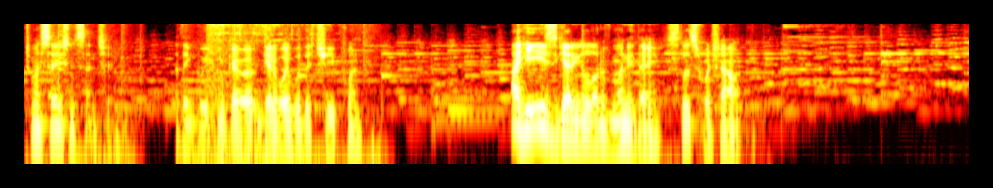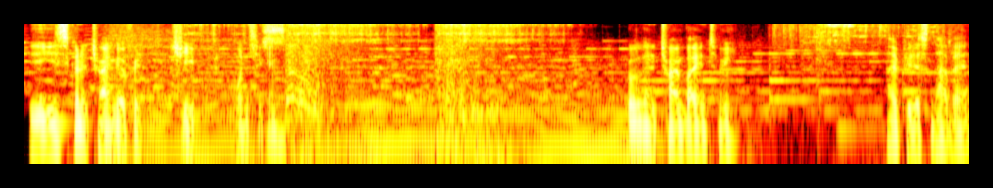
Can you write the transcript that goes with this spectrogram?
Optimization center. I think we can go get away with a cheap one. Ah, he is getting a lot of money though, so let's watch out. He's gonna try and go for cheap once again. Probably gonna try and buy into me. I hope he doesn't have it.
